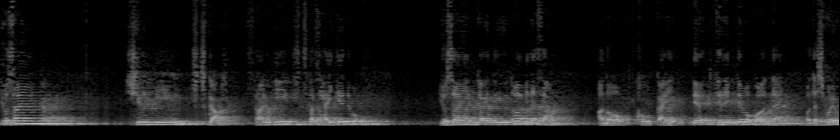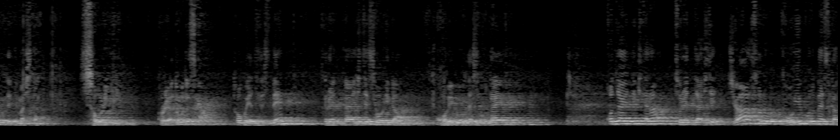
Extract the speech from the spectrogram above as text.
予算委員会衆議院2日参議院2日最低でも予算委員会というのは皆さんあの国会でテレビでもご案内私もよく出てました。総理これはどうですか？問うやつですね。それに対して総理がこういうことだし答える。答えてきたらそれに対してじゃあそれはこういうことですか？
